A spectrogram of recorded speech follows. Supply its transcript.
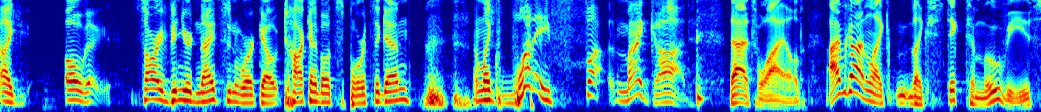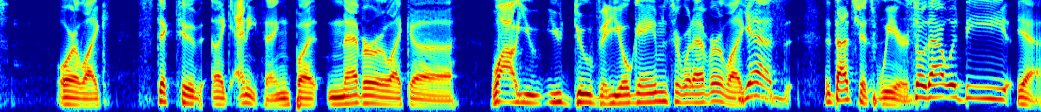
like oh. Sorry, Vineyard Nights didn't work out. Talking about sports again. I'm like, what a fu- My God. That's wild. I've gotten like like stick to movies or like stick to like anything, but never like a wow you you do video games or whatever. Like Yes. th- that shit's weird. So that would be yeah,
